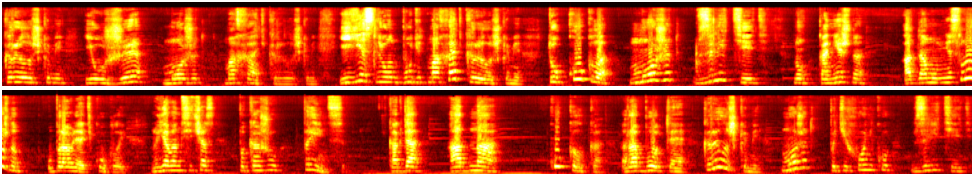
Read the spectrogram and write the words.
крылышками и уже может махать крылышками. И если он будет махать крылышками, то кукла может взлететь. Ну, конечно, одному мне сложно управлять куклой, но я вам сейчас покажу принцип. Когда одна куколка, работая крылышками, может потихоньку взлететь.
